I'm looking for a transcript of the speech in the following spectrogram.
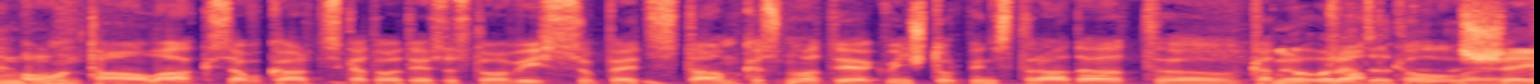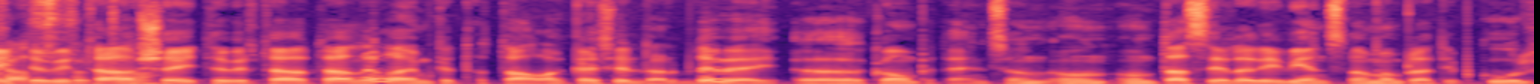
Mm -hmm. Un tālāk, savukārt, skatoties uz to visu, pēc tam, kas notiek, viņš turpina strādāt. Uh, kad nu, redzat, atkal, šeit, jau ir tā, tā? šeit jau ir tā, tā nelaime, ka tā tālākais ir darba devēja uh, kompetence. Un, un, un tas ir arī viens no, manuprāt, jebkura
